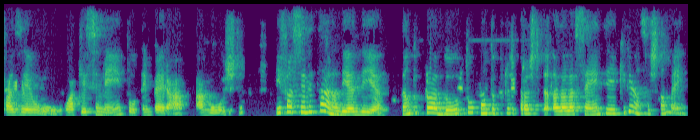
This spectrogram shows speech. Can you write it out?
fazer o, o aquecimento ou temperar a gosto e facilitar no dia a dia, tanto para o adulto quanto para adolescente e crianças também.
